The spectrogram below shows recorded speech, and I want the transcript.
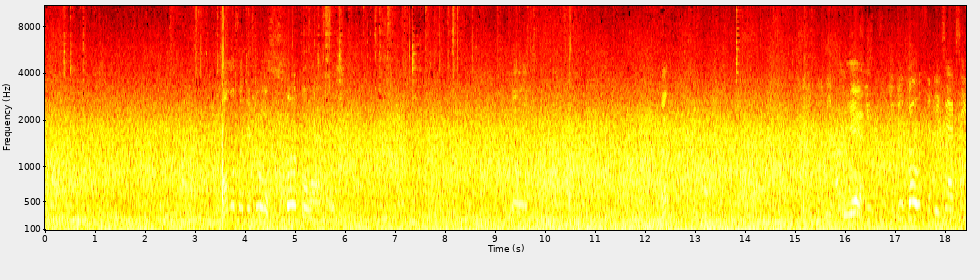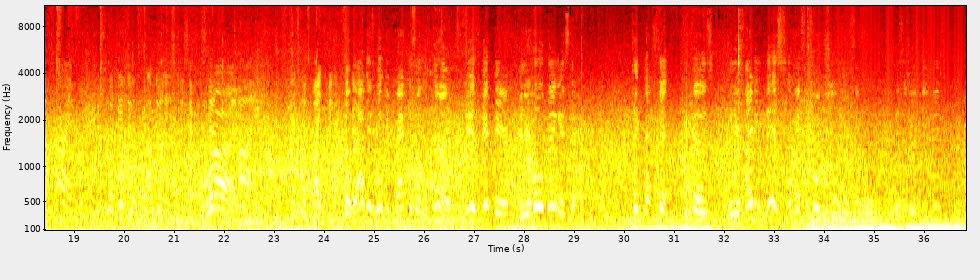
almost like you're doing a circle almost. So, right? Yeah. You, you do both at the exact same time, which is what gives you, what I'm doing is two separate steps Right. in my mind. It's what's biting me. So that is what you practice on the pell. You just get there, and your whole thing is to take that step. Because when you're fighting this against a sword and shield person, this is your defense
